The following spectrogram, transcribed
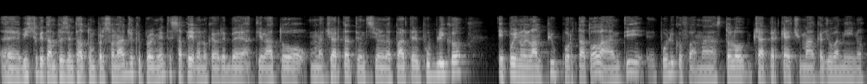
eh, visto che ti hanno presentato un personaggio che probabilmente sapevano che avrebbe attirato una certa attenzione da parte del pubblico e poi non l'hanno più portato avanti, il pubblico fa, ma lo, cioè, perché ci manca Giovannino?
